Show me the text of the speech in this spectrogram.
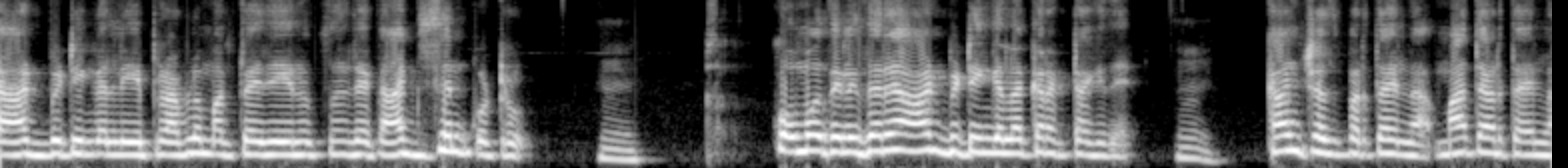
ಹಾರ್ಟ್ ಬೀಟಿಂಗಲ್ಲಿ ಪ್ರಾಬ್ಲಮ್ ಆಗ್ತಾ ಇದೆ ಏನೋ ತೊಂದರೆ ಆಕ್ಸಿಜನ್ ಕೊಟ್ಟರು ಕೋಮೋದಲ್ಲಿ ಕೋಮೋದಲ್ಲಿದ್ದಾರೆ ಹಾರ್ಟ್ ಬೀಟಿಂಗ್ ಎಲ್ಲ ಕರೆಕ್ಟ್ ಆಗಿದೆ. ಕಾನ್ಶಿಯಸ್ ಕಾನ್ಷಿಯಸ್ ಬರ್ತಾ ಇಲ್ಲ ಮಾತಾಡ್ತಾ ಇಲ್ಲ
